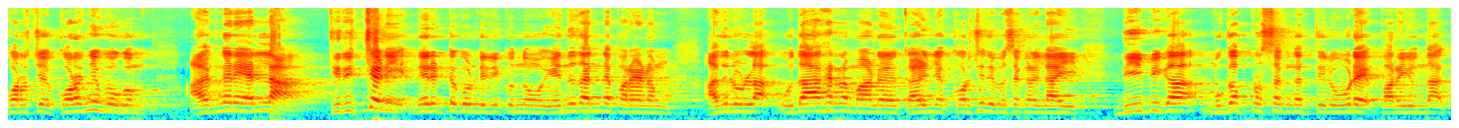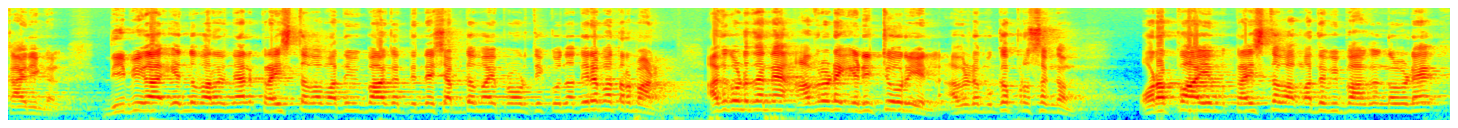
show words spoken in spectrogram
കുറച്ച് കുറഞ്ഞു പോകും അങ്ങനെയല്ല തിരിച്ചടി നേരിട്ടുകൊണ്ടിരിക്കുന്നു എന്ന് തന്നെ പറയണം. അതിനുള്ള ഉദാഹരണമാണ് കഴിഞ്ഞ കുറച്ച് ദിവസങ്ങളിലായി ദീപിക മുഖപ്രസംഗത്തിലൂടെ പറയുന്ന കാര്യങ്ങൾ. ദീപിക എന്ന് പറഞ്ഞാൽ ക്രൈസ്തവ മതവിഭാഗത്തിന്റെ ശബ്ദമായി പ്രവർത്തിക്കുന്ന ദിനപത്രമാണ്. അതുകൊണ്ട് തന്നെ അവരുടെ എഡിറ്റോറിയൽ അവരുടെ മുഖപ്രസംഗം ഉറപ്പായും ക്രൈസ്തവ മതവിഭാഗങ്ങളുടെ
